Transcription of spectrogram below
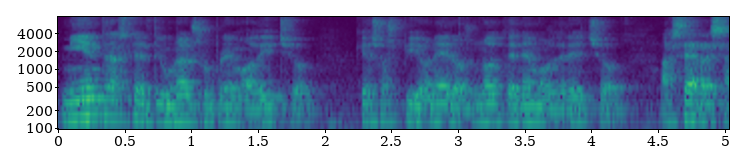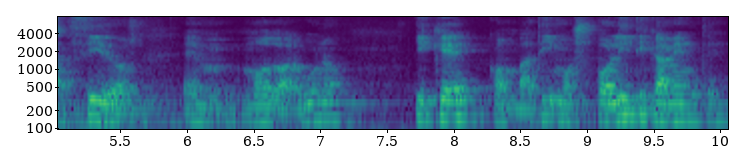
mientras que el Tribunal Supremo ha dicho que esos pioneros no tenemos derecho a ser resarcidos en modo alguno, y que combatimos políticamente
